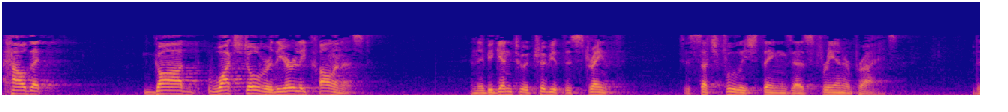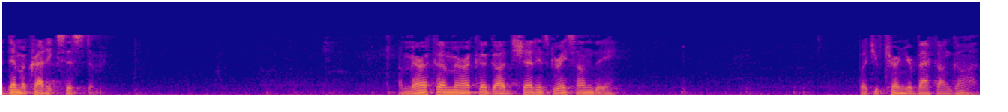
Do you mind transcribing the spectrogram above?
how that God watched over the early colonists. And they begin to attribute this strength to such foolish things as free enterprise, the democratic system. America, America, God shed His grace on thee. But you've turned your back on God,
